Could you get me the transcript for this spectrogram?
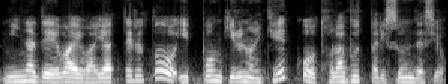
みんなでワイワイやってると、一本切るのに結構トラブったりするんですよ。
